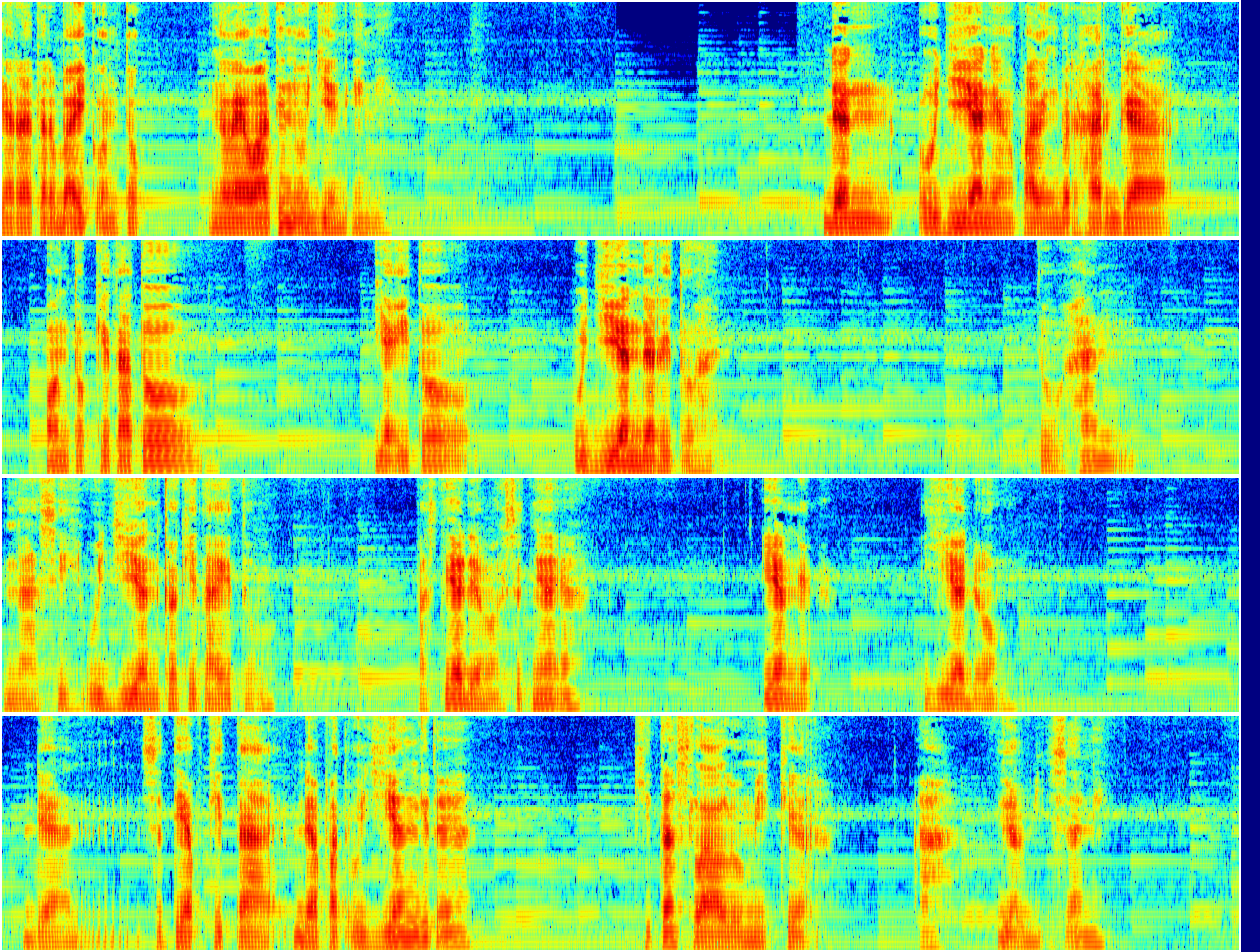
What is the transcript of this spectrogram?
Cara terbaik untuk ngelewatin ujian ini. Dan ujian yang paling berharga untuk kita tuh yaitu ujian dari Tuhan. Tuhan ngasih ujian ke kita itu pasti ada maksudnya ya. Iya enggak? Iya dong. Dan setiap kita dapat ujian gitu ya, kita selalu mikir, ah nggak bisa nih.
